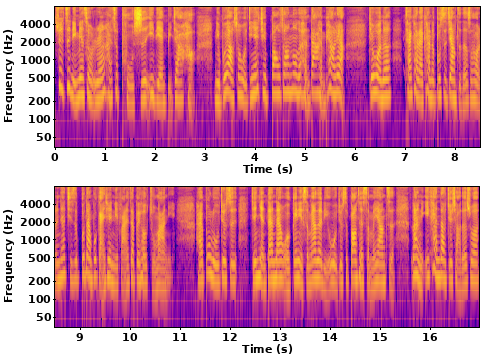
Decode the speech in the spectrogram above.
所以这里面说人还是朴实一点比较好，你不要说我今天去包装弄得很大很漂亮。结果呢，拆开来看的不是这样子的时候，人家其实不但不感谢你，反而在背后辱骂你，还不如就是简简单单，我给你什么样的礼物，就是包成什么样子，让你一看到就晓得说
